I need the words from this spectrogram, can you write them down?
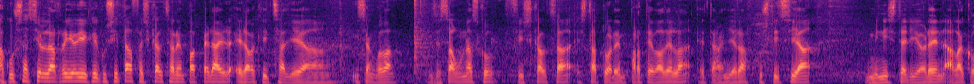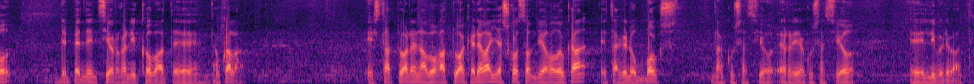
Akusazio larri horiek ikusita, fiskaltzaren papera erabakitzailea izango da. Ez ezagun asko, fiskaltza estatuaren parte badela eta gainera justizia ministerioaren alako dependentzia organiko bat e, daukala estatuaren abogatuak ere bai, asko zaundiago dauka, eta gero box da akusazio, herri akusazio e, libre bat.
